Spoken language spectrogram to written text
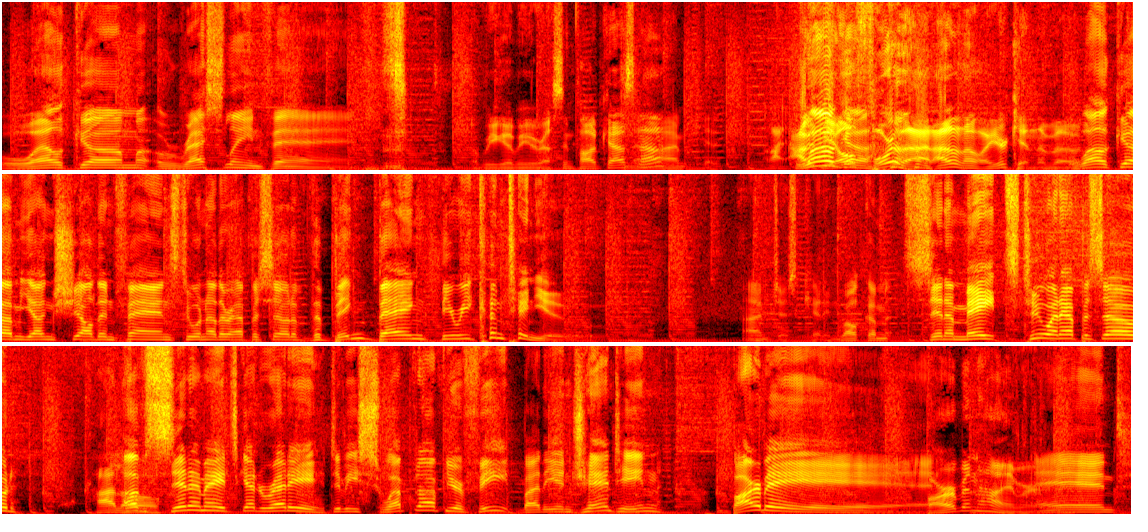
Welcome, wrestling fans. Are we gonna be a wrestling podcast No, now? I'm kidding. I, I'd be all for that. I don't know what you're kidding about. Welcome, young Sheldon fans, to another episode of The Big Bang Theory Continue. I'm just kidding. Welcome, Cinemates, to an episode Hello. of Cinemates. Get ready to be swept off your feet by the enchanting Barbie. Barbenheimer. and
